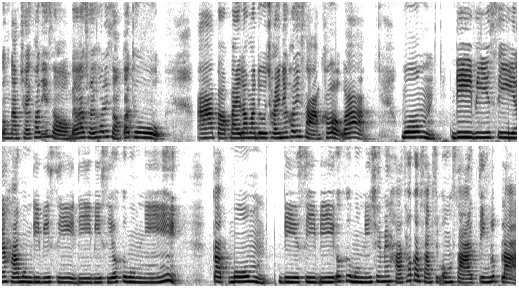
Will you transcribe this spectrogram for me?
ตรงตามช้อยข้อที่สองแปลว่าช้อยข้อที่สองก็ถูก อ่า ต่อไปเรามาดูช้อยในข้อที่สามเขาบอกว่า มุม DBC นะคะ มุม DBC DBC ก็คือมุมนี้ กับมุม DCB ก็คือมุมนี้ใช่ไหมคะ เท่ากับ 30 องศาจริงหรือเปล่า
